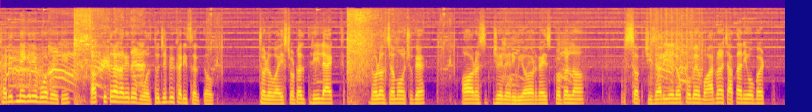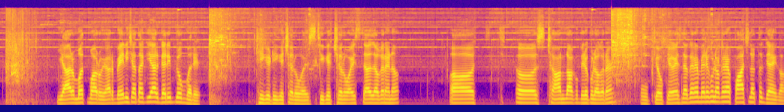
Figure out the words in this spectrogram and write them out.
खरीदने के लिए बोल रही थी। अब कितना खरीदो बोल, तुझे भी खरीद सकता हूँ। चलो guys total three lakh dollar जमा हो चुके हैं। और ज्वेलरी भी, और गाइस टोटल ना, सब चीज़। यार, ये लोग को मैं मारना चाहता नहीं हूँ बट यार मत मारो यार। मैं नहीं चाहता कि यार गरीब लोग मरे। ठीक है ठीक है, चलो गाइस ठीक है, चलो गाइस लग रहा है ना? चार लाख मेरे को लग रहा है। ओके ओके गाइस लग रहा है मेरे को लग रहा है पाँच लाख तक जाएगा।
